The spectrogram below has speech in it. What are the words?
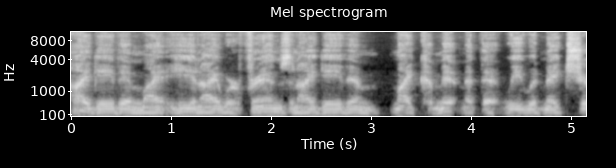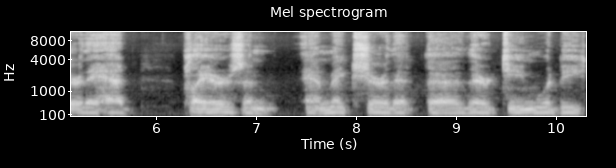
I gave him my, he and I were friends, and I gave him my commitment that we would make sure they had players and, and make sure that uh, their team would be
